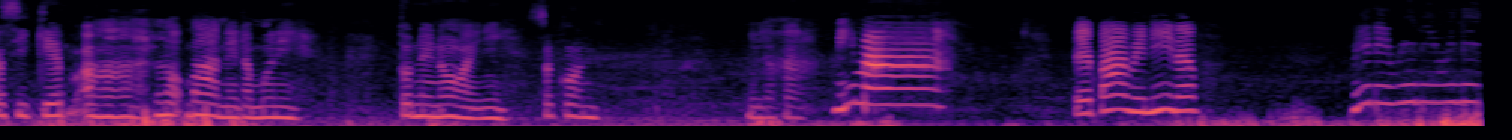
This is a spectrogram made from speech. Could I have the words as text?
ก็สิเก็บอ่าเลาะบ้านนี่ละมือนี่ต้นน้อยๆนี่สะก่อนนี่แหละค่ะมีมาเปป้าวินี่แล้ววินี่วินี่วินี่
